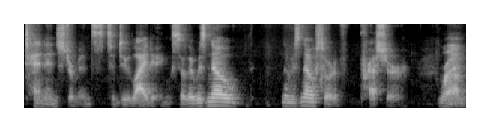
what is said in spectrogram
10 instruments to do lighting so there was no there was no sort of pressure Right. Um,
